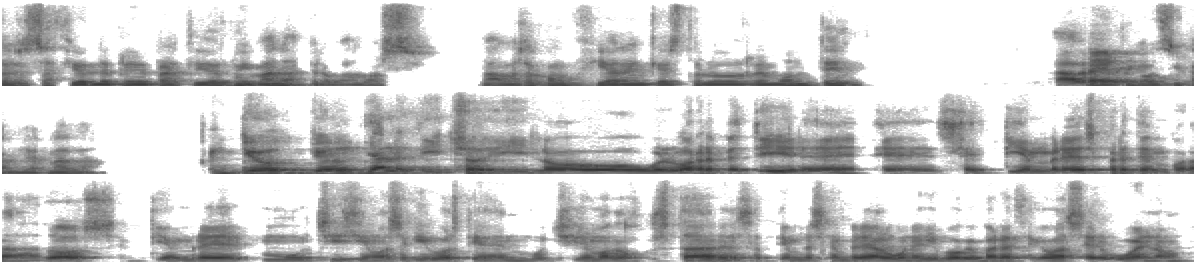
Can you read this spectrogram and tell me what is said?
la sensación del primer partido es muy mala, pero vamos, vamos a confiar en que esto lo remonten. A No ver, tengo que cambiar nada. Yo, yo ya lo he dicho y lo vuelvo a repetir, ¿eh? Eh, septiembre es pretemporada 2. Septiembre muchísimos equipos tienen muchísimo que ajustar. En septiembre siempre hay algún equipo que parece que va a ser bueno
